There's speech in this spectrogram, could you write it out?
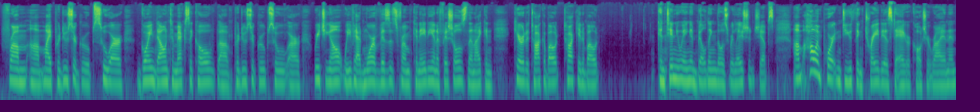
from uh, my producer groups who are going down to Mexico, uh, producer groups who are reaching out. We've had more visits from Canadian officials than I can care to talk about, talking about continuing and building those relationships. Um, how important do you think trade is to agriculture, Ryan? And,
